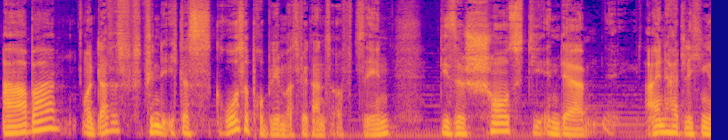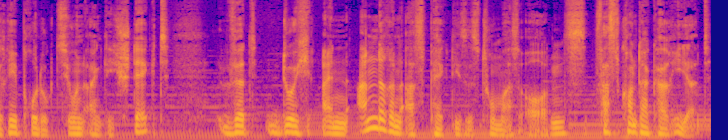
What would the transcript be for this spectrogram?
Aber, und das ist, finde ich, das große Problem, was wir ganz oft sehen, diese Chance, die in der einheitlichen Reproduktion eigentlich steckt, wird durch einen anderen Aspekt dieses Thomasordens fast konterkariert.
